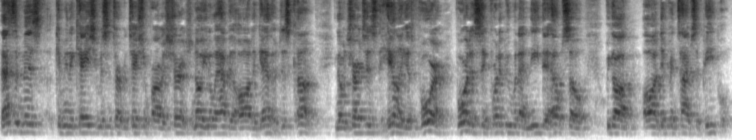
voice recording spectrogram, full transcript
that's a miscommunication, misinterpretation for our church. No, you don't have it all together. Just come. You know, churches, healing is for for the sick, for the people that need the help. So we got all different types of people.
